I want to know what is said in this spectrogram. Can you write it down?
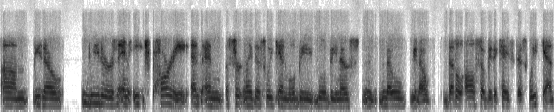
um, you know, leaders in each party, and and certainly this weekend will be will be no no you know that'll also be the case this weekend.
